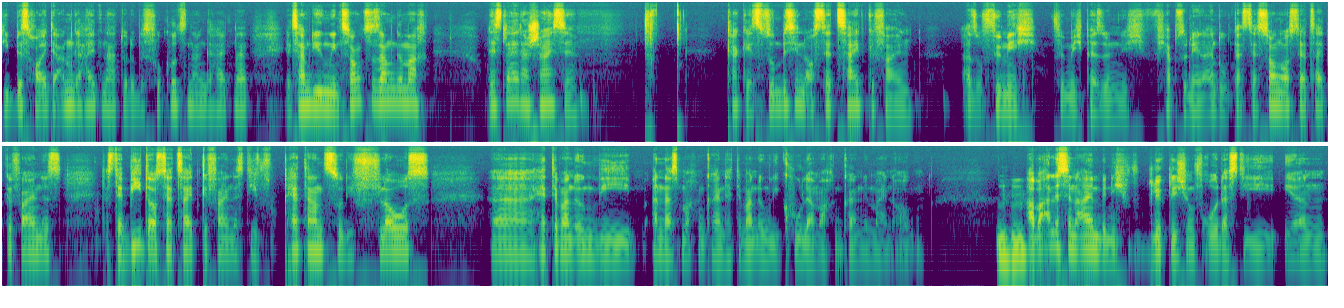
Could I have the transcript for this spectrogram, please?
die bis heute angehalten hat oder bis vor kurzem angehalten hat. Jetzt haben die irgendwie einen Song zusammen gemacht. Und der ist leider scheiße. Kacke, ist so ein bisschen aus der Zeit gefallen. Also für mich, für mich persönlich. Ich habe so den Eindruck, dass der Song aus der Zeit gefallen ist, dass der Beat aus der Zeit gefallen ist, die Patterns, so die Flows, äh, hätte man irgendwie anders machen können, hätte man irgendwie cooler machen können in meinen Augen. Mhm. Aber alles in allem bin ich glücklich und froh, dass die ihren,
